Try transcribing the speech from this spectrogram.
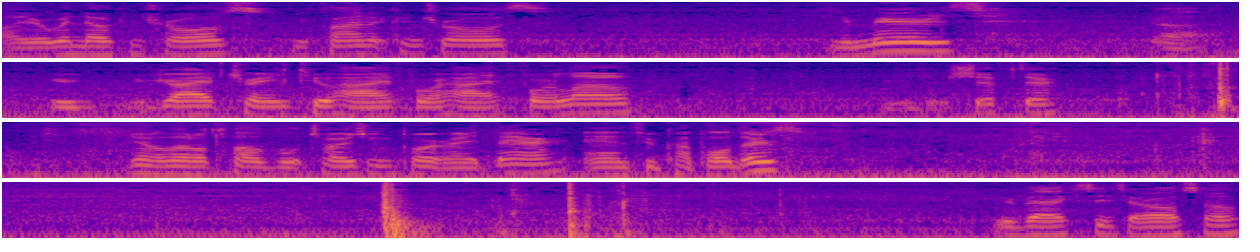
All your window controls, your climate controls, your mirrors, uh, your, your drivetrain, two high, four high, four low, Here's your shifter. You have a little 12 volt charging port right there and two cup holders. Your back seats are also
